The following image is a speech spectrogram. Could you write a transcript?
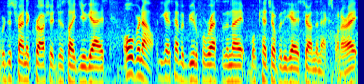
We're just trying to crush it just like you guys. Over out. You guys have a beautiful rest of the night. We'll catch up with you guys here on the next one, all right?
